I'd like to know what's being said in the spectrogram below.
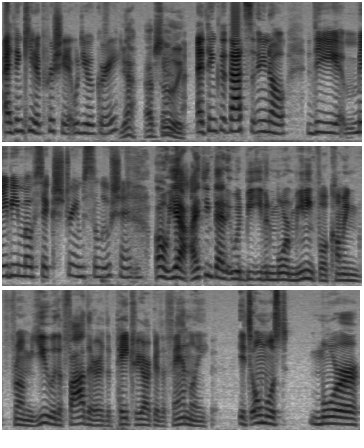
I think he'd appreciate it. Would you agree? Yeah, absolutely. I think that that's, you know, the maybe most extreme solution. Oh yeah, I think that it would be even more meaningful coming from you, the father, the patriarch of the family. It's almost more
